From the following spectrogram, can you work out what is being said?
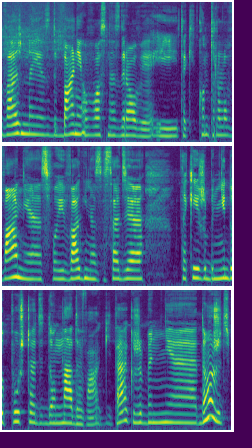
ważne jest dbanie o własne zdrowie i takie kontrolowanie swojej wagi na zasadzie takiej, żeby nie dopuszczać do nadwagi, tak? Żeby nie dążyć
